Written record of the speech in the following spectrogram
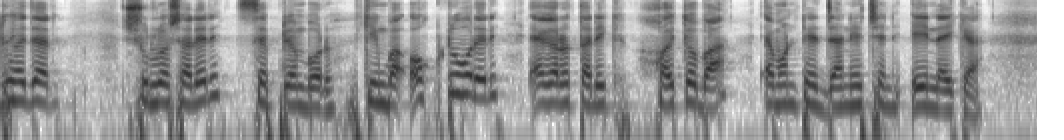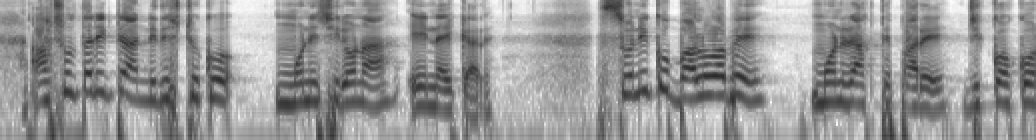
দু হাজার ষোলো সালের সেপ্টেম্বর কিংবা অক্টোবরের এগারো তারিখ, হয়তোবা এমনটাই জানিয়েছেন এই নায়িকা। আসল তারিখটা নির্দিষ্ট মনে ছিল না এই নায়িকার। সনি খুব ভালোভাবে মনে রাখতে পারে যে কখন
